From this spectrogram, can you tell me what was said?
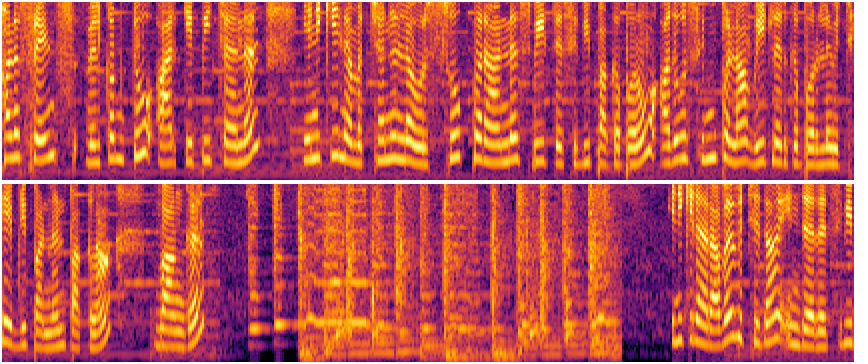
Hello friends welcome to RKB channel இன்றைக்கி நம்ம சேனலில் ஒரு சூப்பரான ஸ்வீட் ரெசிபி பார்க்க போகிறோம் அதுவும் சிம்பிளாக வீட்டில் இருக்க பொருளை வச்சு எப்படி பண்ணலான்னு பார்க்கலாம். வாங்க. இன்றைக்கி நான் ரவை வச்சு தான் இந்த ரெசிபி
